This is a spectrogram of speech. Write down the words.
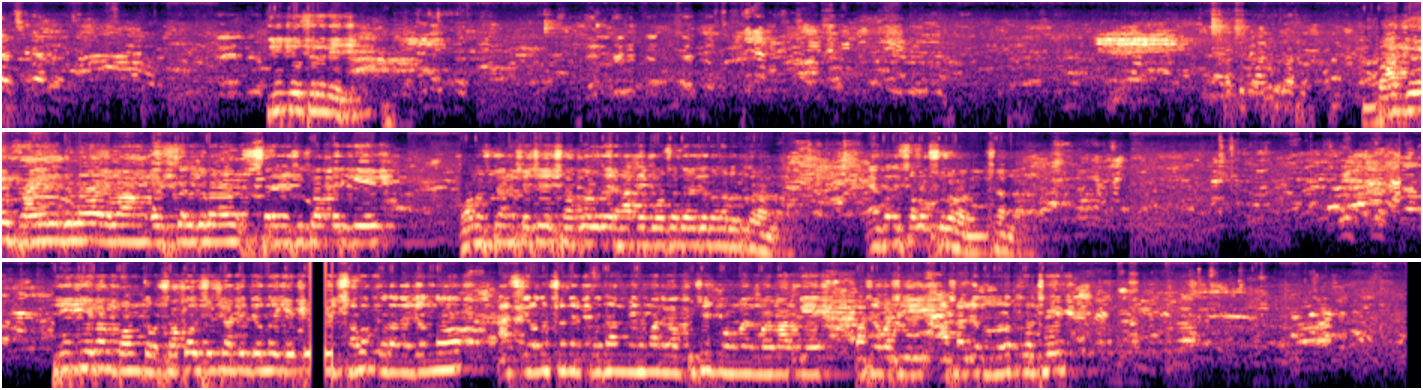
তৃতীয় শ্রেণির। বাকি ফাইলগুলো এবং এক্সেলগুলো শ্রেণি শিক্ষকদেরকে অনুষ্ঠান শেষে সকলদের হাতে পৌঁছে দেওয়ার জন্য অনুরোধ করা হলো এখন সবক শুরু হবে, ইনশাআল্লাহ। তৃতীয় এবং পঞ্চম সকল শিক্ষার্থীর জন্য এই সবক প্রদানের জন্য আজকের অনুষ্ঠানের প্রধান মেহমান এবং বিশেষ মেহমান মেহমানকে পাশাপাশি আসার জন্য অনুরোধ করছি।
